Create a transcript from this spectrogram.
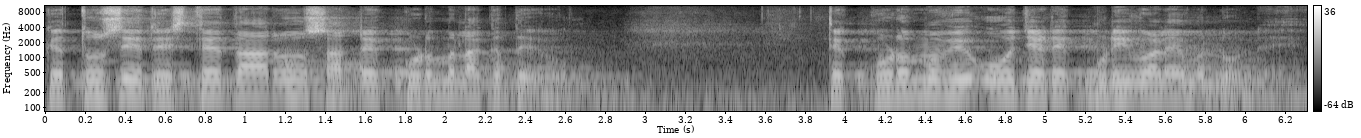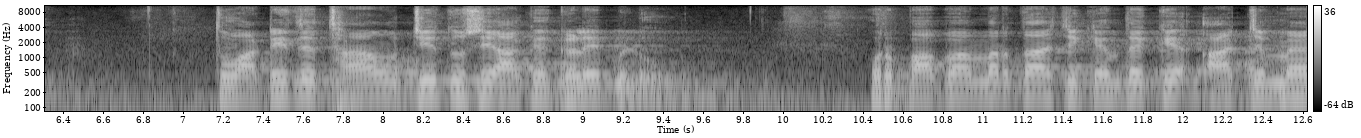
ਕਿ ਤੁਸੀਂ ਰਿਸ਼ਤੇਦਾਰ ਹੋ, ਸਾਡੇ ਕੁੜਮ ਲੱਗਦੇ ਹੋ। ਤੇ ਕੁੜਮ ਵੀ ਉਹ ਜਿਹੜੇ ਕੁੜੀ ਵਾਲਿਆਂ ਵੱਲੋਂ ਨੇ ਤੁਹਾਡੀ ਤੇ ਥਾਂ ਉੱਚੀ ਤੁਸੀਂ ਆ ਕੇ ਗਲੇ ਮਿਲੋ। ਔਰ ਬਾਬਾ ਅਮਰਦਾਸ ਜੀ ਕਹਿੰਦੇ ਕਿ ਅੱਜ ਮੈਂ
